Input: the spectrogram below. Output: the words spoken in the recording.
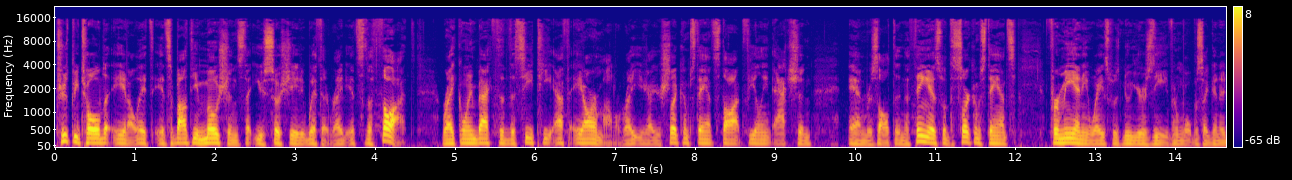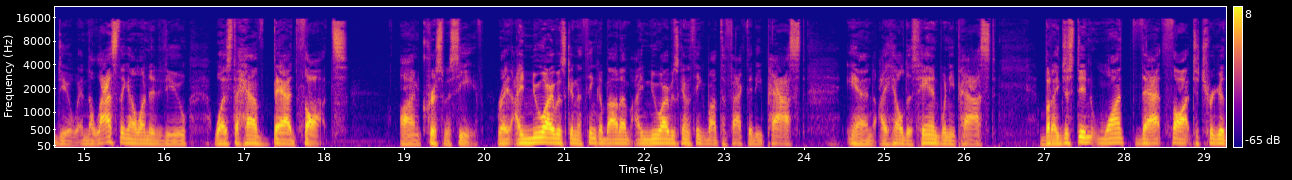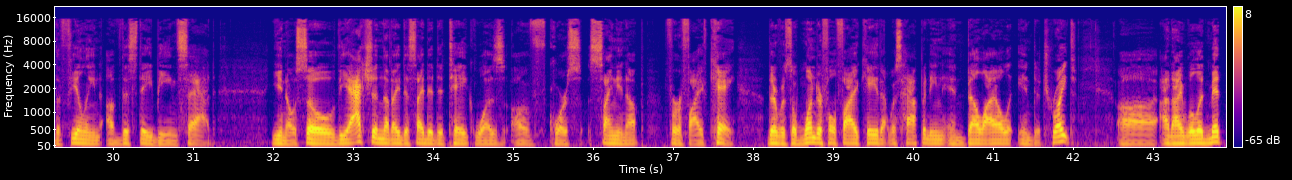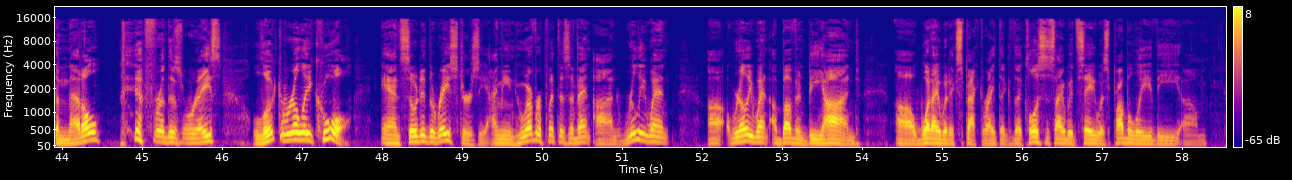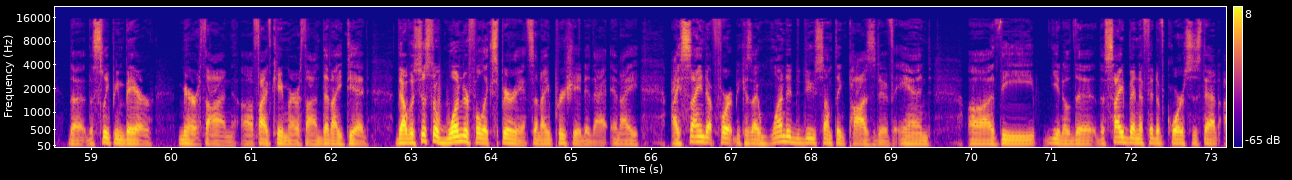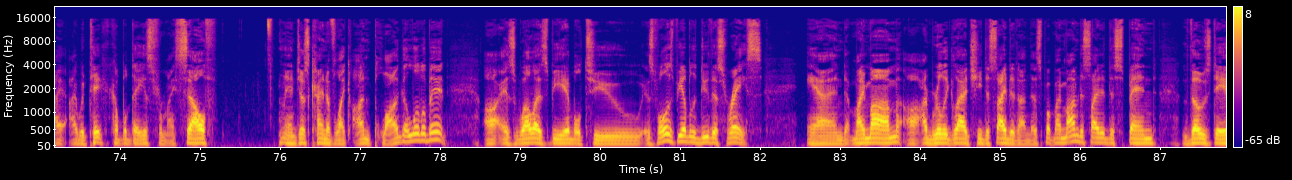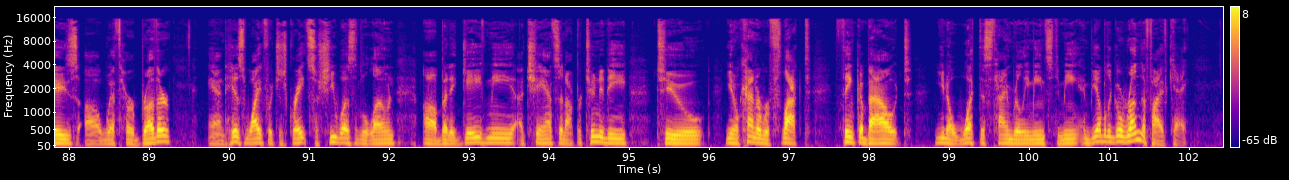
truth be told, you know, it's it's about the emotions that you associate with it, right? It's the thought, right? Going back to the CTFAR model, right? You got your circumstance, thought, feeling, action, and result. And the thing is, with the circumstance, for me, anyways, was New Year's Eve. And what was I going to do? And the last thing I wanted to do was to have bad thoughts on Christmas Eve right? I knew I was going to think about him. I knew I was going to think about the fact that he passed and I held his hand when he passed. But I just didn't want that thought to trigger the feeling of this day being sad. You know, so the action that I decided to take was, of course, signing up for a 5K. There was a wonderful 5K that was happening in Belle Isle in Detroit. Uh, and I will admit the medal for this race looked really cool and so did the race jersey. I mean, whoever put this event on really went uh, really went above and beyond uh, what I would expect. Right, the, the closest I would say was probably the um, the the Sleeping Bear marathon, uh, 5K marathon that I did. That was just a wonderful experience, and I appreciated that. And I I signed up for it because I wanted to do something positive and. Uh, the you know the the side benefit, of course, is that I, I would take a couple days for myself and just kind of like unplug a little bit, uh, as well as be able to as well as be able to do this race. And my mom, uh, I'm really glad she decided on this, but my mom decided to spend those days uh, with her brother and his wife, which is great. So she wasn't alone, uh, but it gave me a chance, an opportunity to, you know, kind of reflect, think about, you know, what this time really means to me and be able to go run the 5K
